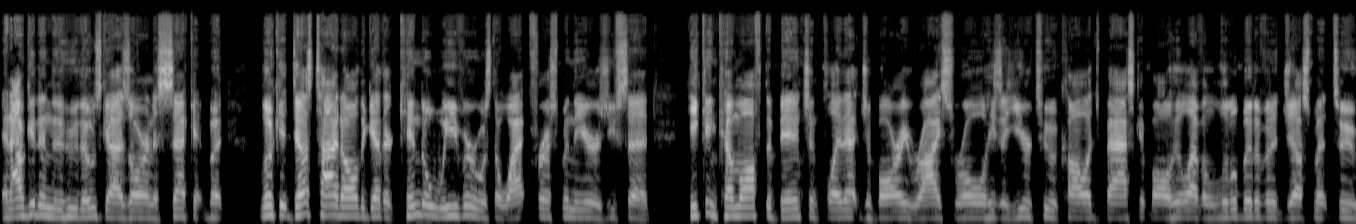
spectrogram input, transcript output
and I'll get into who those guys are in a second. But look, it does tie it all together. Chendall Weaver was the WAC freshman of the year, as you said he can come off the bench and play that Jabari Rice role. He's a year two of college basketball. He'll have a little bit of an adjustment to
